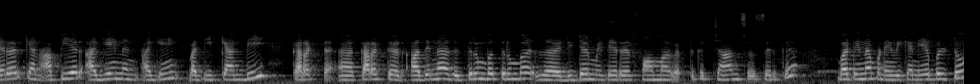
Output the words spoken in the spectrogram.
error can appear again and again but it can be correct uh, corrected. adina the thirumba thirumba the determinate error form agaradhukku chances irukku but enna panna we can able to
